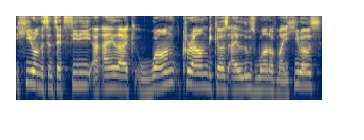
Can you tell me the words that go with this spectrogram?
Here on the Sunset City I, I like one crown because I lose one of my heroes.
